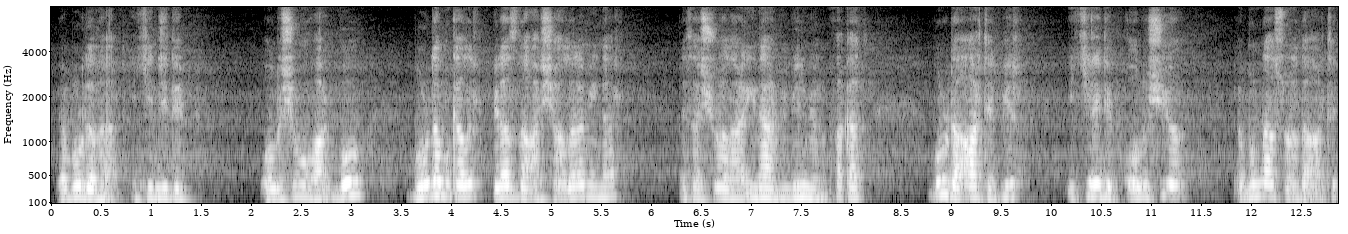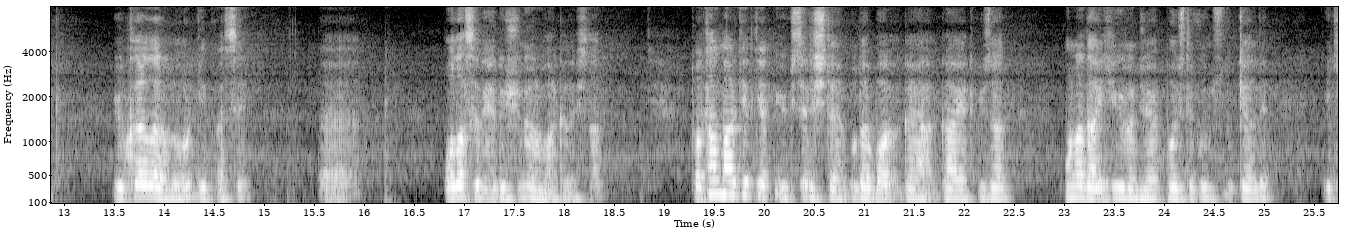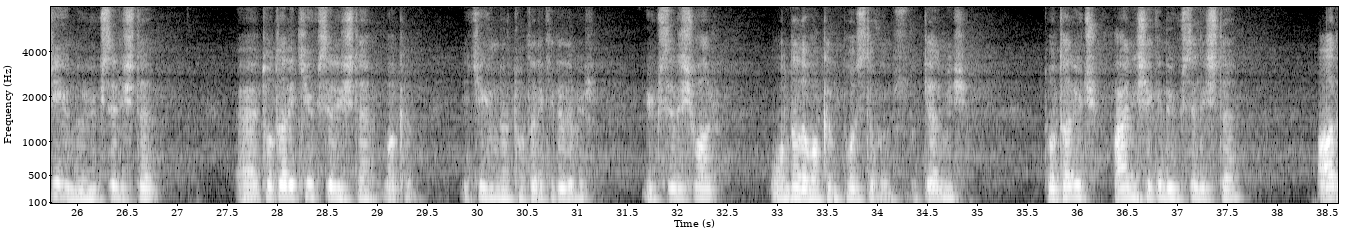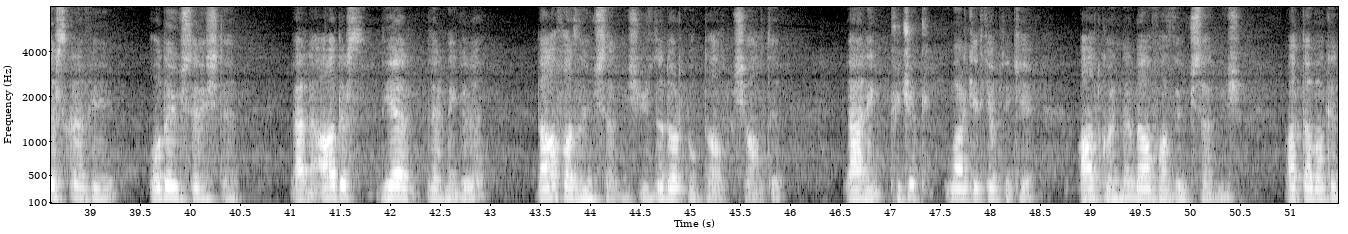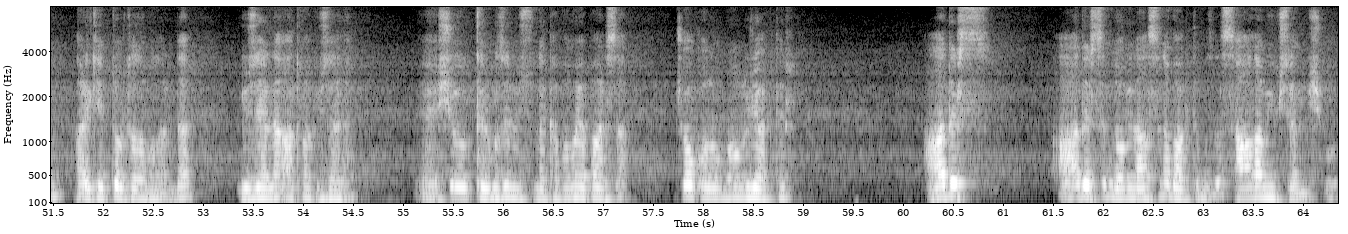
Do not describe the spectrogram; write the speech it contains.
ve burada da ikinci dip oluşumu var. Bu burada mı kalır? Biraz da aşağılara mı iner? Mesela şuralara iner mi bilmiyorum. Fakat burada artık bir ikili dip oluşuyor. Ve bundan sonra da artık yukarılara doğru gitmesi e, olası diye düşünüyorum arkadaşlar. Total market cap yükselişte. Bu da gaya- gayet güzel. Ona da iki gün önce pozitif uyumsuzluk geldi. İki gündür yükselişte. E, Total 2 yükselişte. Bakın iki gündür Total 2'de de bir yükseliş var. Onda da bakın pozitif uyumsuzluk gelmiş. Total 3 aynı şekilde yükselişte. Others grafiği o da yükselişte. Yani Others diğerlerine göre daha fazla yükselmiş. %4.66. Yani küçük market cap'teki altcoin'ler daha fazla yükselmiş. Hatta bakın hareketli ortalamalarda üzerine atmak üzere. E, şu kırmızının üstünde kapama yaparsa çok olumlu olacaktır. Others, Others'ın dominansına baktığımızda sağlam yükselmiş bu.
